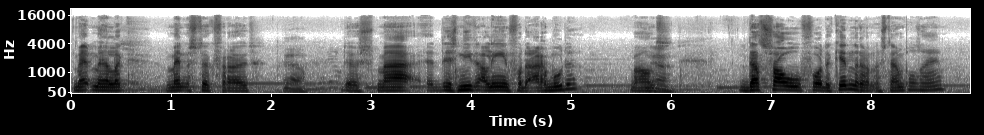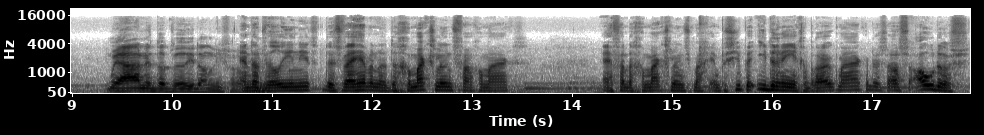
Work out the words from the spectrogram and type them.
Met melk, met een stuk fruit. Ja. Dus, maar het is niet alleen voor de armoede. Want Ja. dat zou voor de kinderen een stempel zijn. Maar ja, nee, dat wil je dan liever ook En dat niet. wil je niet. Dus wij hebben er de gemakslunch van gemaakt. En van de gemakslunch mag in principe iedereen gebruik maken. Dus als ouders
